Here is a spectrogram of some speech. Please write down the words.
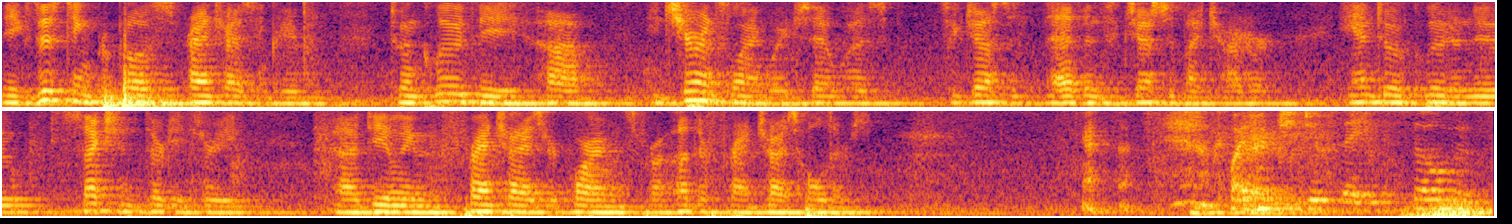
the existing proposed franchise agreement to include the um, insurance language that was suggested, that has been suggested by charter, and to include a new section 33 uh, dealing with franchise requirements for other franchise holders. Why don't you just say, so moved?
